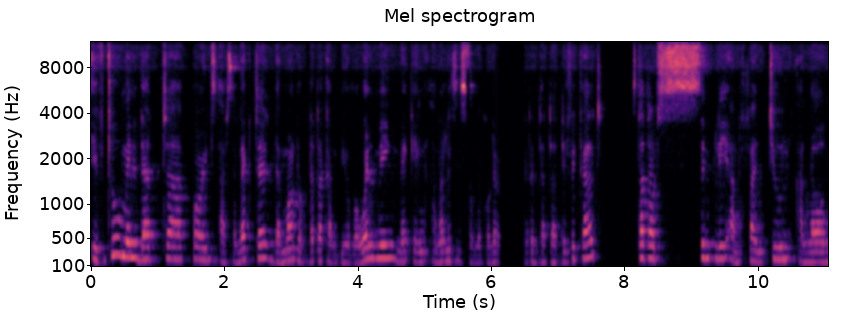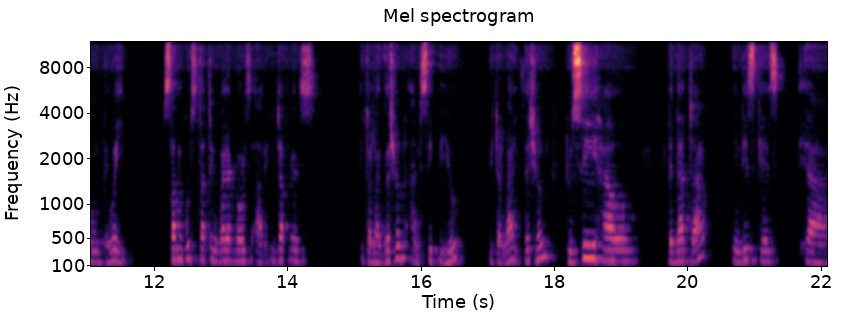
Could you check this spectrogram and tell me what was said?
If too many data points are selected, the amount of data can be overwhelming, making analysis of the collected data difficult. Start out simply and fine tune along the way. Some good starting variables are interface utilization and CPU utilization to see how the data, in this case, uh,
